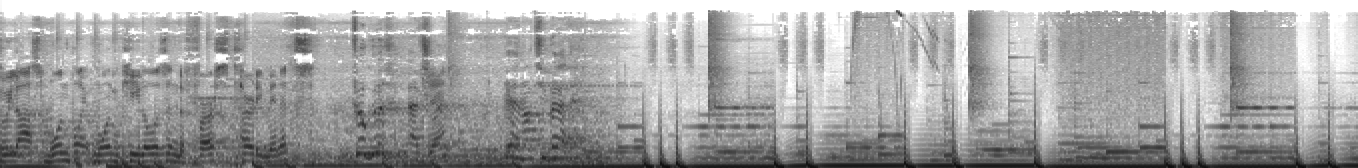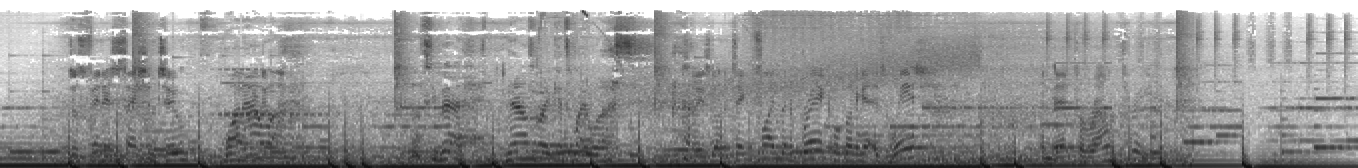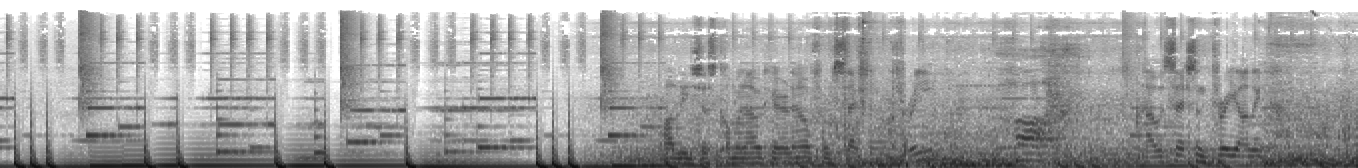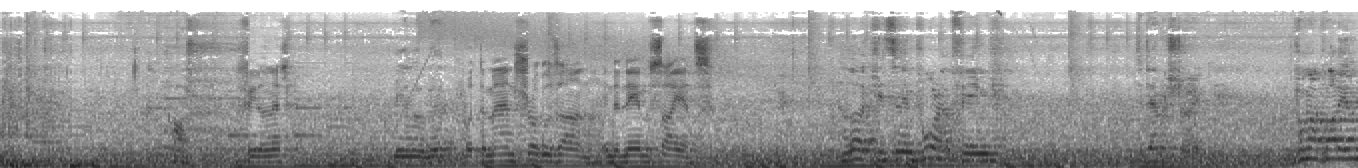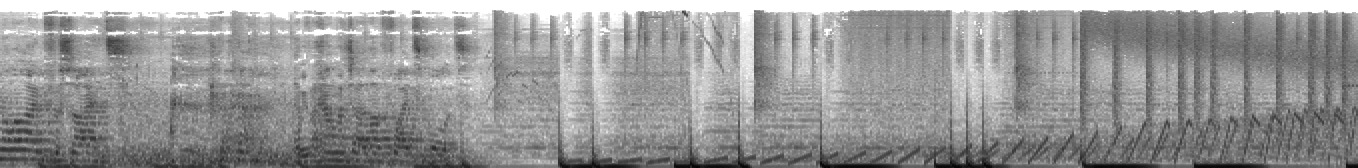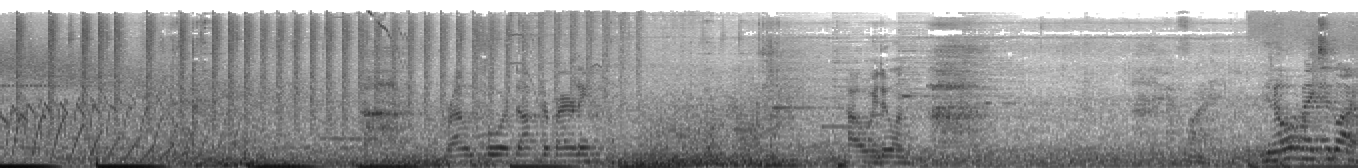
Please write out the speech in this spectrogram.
So we lost 1.1 kilos in the first 30 minutes. Feel good, actually. Yeah. Yeah, not too bad. Just finished session two. One hour. doing? Not too bad. Now's where it gets way worse. So he's going to take a five minute break. We're going to get his weight. And then for round three. Out here now from session three. Oh, How was session three, Ollie? oh, ah. Feeling it? little bit. But the man struggles on in the name of science. Look, it's an important thing to demonstrate. Put my body on the line for science. and for how much I love fight sports. Round four, Dr. Barley. How are we doing? Fine. You know what makes it like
